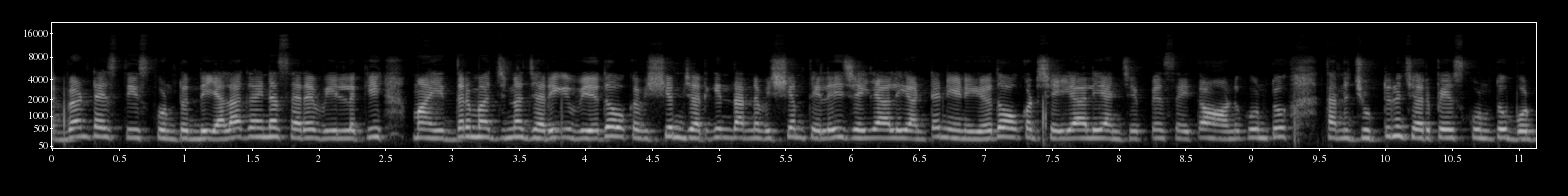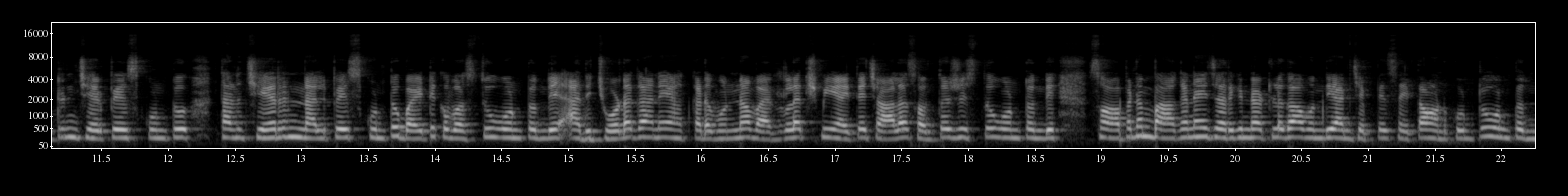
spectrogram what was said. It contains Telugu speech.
అడ్వాంటేజ్ తీసుకుంటుంది. ఎలాగైనా సరే వీళ్ళకి మా ఇద్దరి మధ్యన జరిగి ఏదో ఒక విషయం జరిగిందన్న విషయం తెలియజేయాలి అంటే నేను ఏదో ఒక ఒకటి చేయాలి అని చెప్పేసి అయితే అనుకుంటూ తన జుట్టును చెరిపేసుకుంటూ బొట్టుని చెరిపేసుకుంటూ తన చీరను నలిపేసుకుంటూ బయటకు వస్తూ ఉంటుంది. అది చూడగానే అక్కడ ఉన్న వరలక్ష్మి అయితే చాలా సంతోషిస్తూ ఉంటుంది. శోభనం బాగానే జరిగినట్లుగా ఉంది అని చెప్పేసి అయితే అనుకుంటూ ఉంటుంది.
